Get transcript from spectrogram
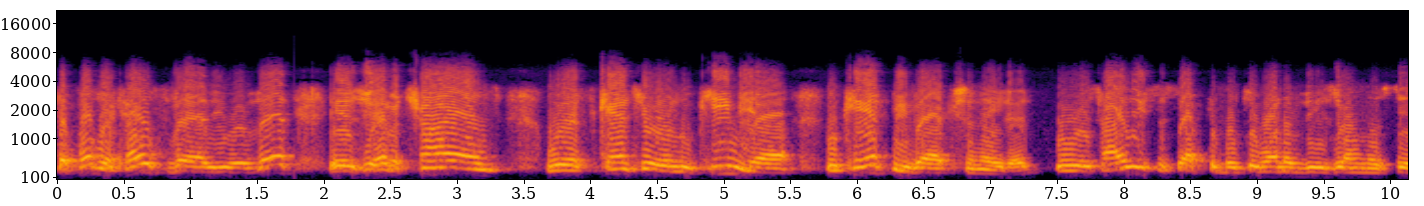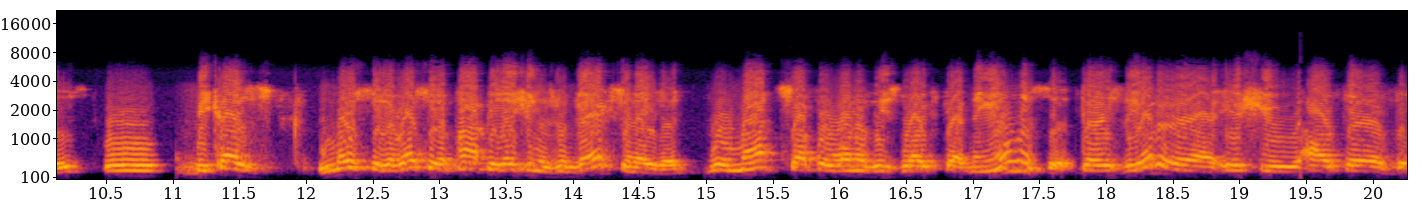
The public health value of that is you have a child with cancer or leukemia who can't be vaccinated, who is highly susceptible to one of these illnesses, who, because most of the rest of the population has been vaccinated will not suffer one of these life-threatening illnesses. There's the other uh, issue out there of the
